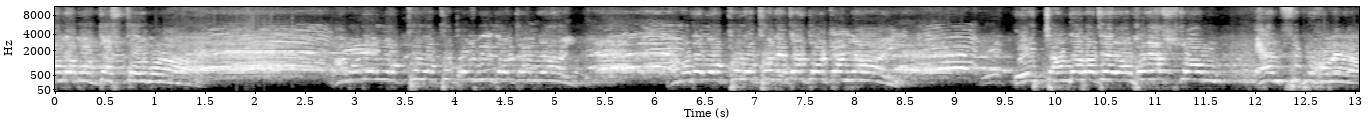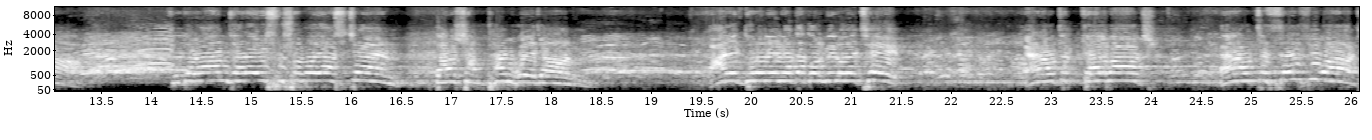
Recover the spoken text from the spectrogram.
আমরা বরদাস্ত করব না। আমাদের লক্ষ লক্ষ কর্মীর দরকার নাই। আমাদের লক্ষ লক্ষ নেতার দরকার নাই। এই চান্দাবাজের অভয় আশ্রম এনসিপি হবে না। সুতরাং যারা এই সুসময়ে আসছেন, তারা সাবধান হয়ে যান। আরেক ধরনের নেতা কর্মী রয়েছে। এরা হচ্ছে ক্যালবাজ এরা হচ্ছে সেলফিবাজ।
